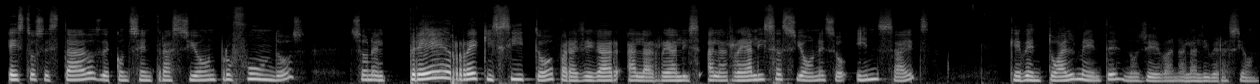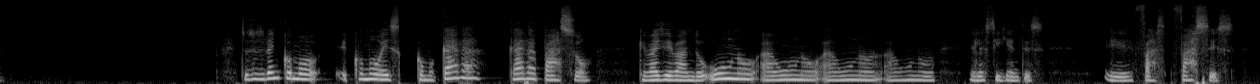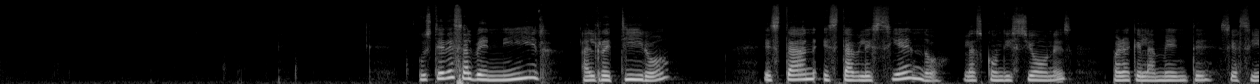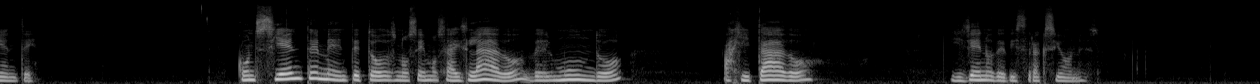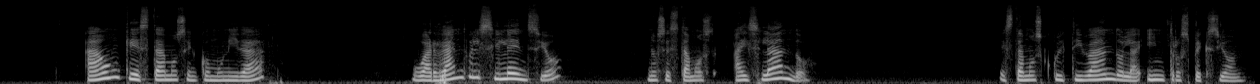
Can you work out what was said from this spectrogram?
Estos estados de concentración profundos son el prerequisito para llegar a, las realizaciones o insights que eventualmente nos llevan a la liberación. Entonces ven cómo, eh, es como cada, cada paso que va llevando uno a uno a uno a uno de las siguientes eh, fases Ustedes al venir al retiro están estableciendo las condiciones para que la mente se asiente. Conscientemente todos nos hemos aislado del mundo agitado y lleno de distracciones. Aunque estamos en comunidad, guardando el silencio, nos estamos aislando estamos cultivando la introspección.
